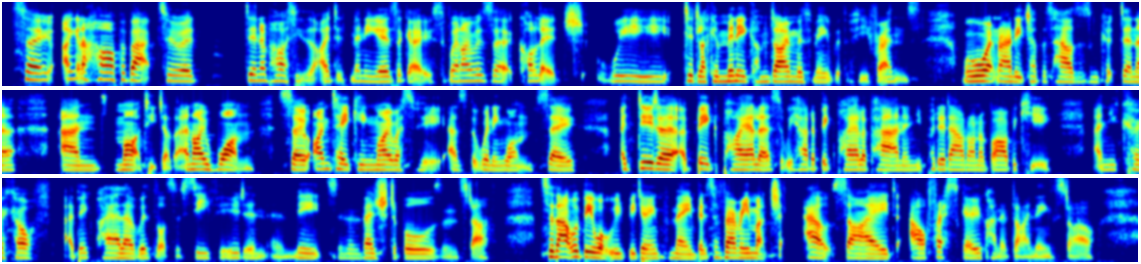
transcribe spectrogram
so i'm going to harper back to a dinner party that I did many years ago. So when I was at college, we did like a mini come dine with me with a few friends. We all went around each other's houses and cooked dinner and marked each other. And I won. So I'm taking my recipe as the winning one. So I did a, a big paella. So we had a big paella pan and you put it out on a barbecue and you cook off a big paella with lots of seafood and, and meats and vegetables and stuff. So that would be what we'd be doing for main, but it's a very much outside al fresco kind of dining style,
